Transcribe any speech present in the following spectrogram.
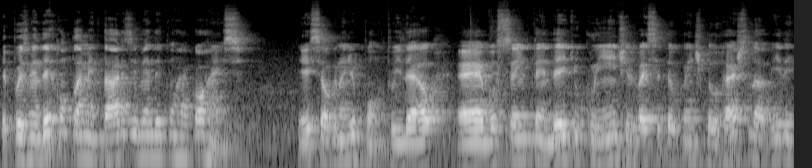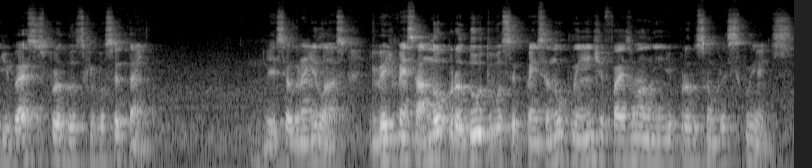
depois vender complementares e vender com recorrência. Esse é o grande ponto. O ideal é você entender que o cliente ele vai ser teu cliente pelo resto da vida e diversos produtos que você tem. Esse é o grande lance. Em vez de pensar no produto, você pensa no cliente e faz uma linha de produção para esses clientes.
